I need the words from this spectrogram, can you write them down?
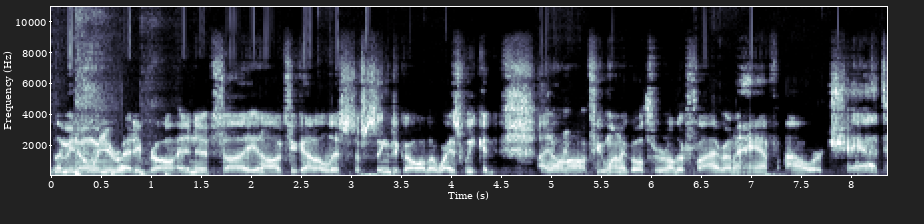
Let me know when you're ready, bro. And if uh, you know if you got a list of things to go, otherwise we could. I don't know if you want to go through another five and a half hour chat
